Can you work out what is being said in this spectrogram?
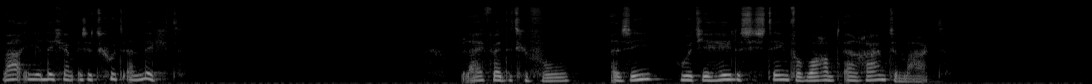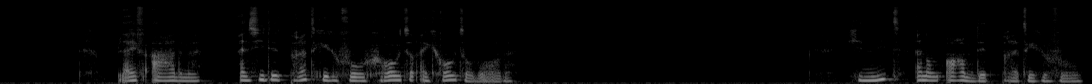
Waar in je lichaam is het goed en licht? Blijf bij dit gevoel en zie hoe het je hele systeem verwarmt en ruimte maakt. Blijf ademen en zie dit prettige gevoel groter en groter worden. Geniet en omarm dit prettige gevoel.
